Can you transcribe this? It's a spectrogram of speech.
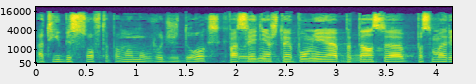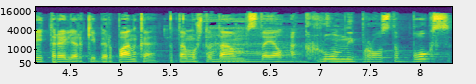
от Ubisoft, по-моему, Watch Dogs. Последнее, что я помню, я пытался посмотреть трейлер Киберпанка, потому что там стоял огромный просто бокс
